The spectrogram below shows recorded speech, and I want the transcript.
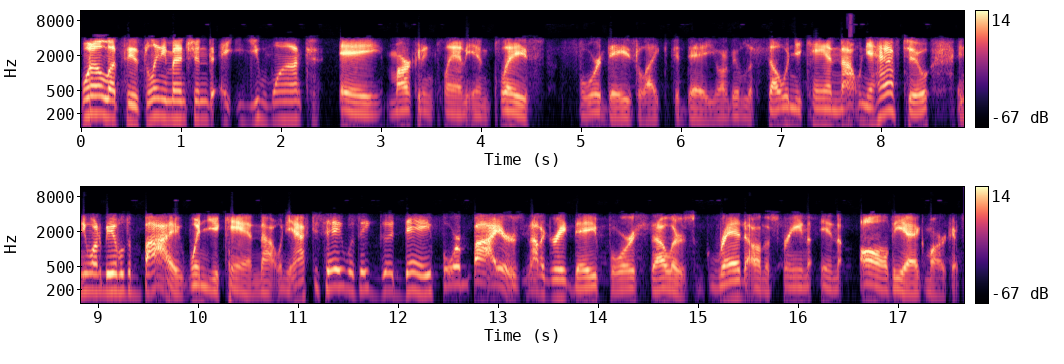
Well, let's see. As Delaney mentioned, eh, you want a marketing plan in place for days like today. You want to be able to sell when you can, not when you have to, and you want to be able to buy when you can, not when you have to. Today was a good day for buyers, not a great day for sellers. Red on the screen in all the ag markets.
